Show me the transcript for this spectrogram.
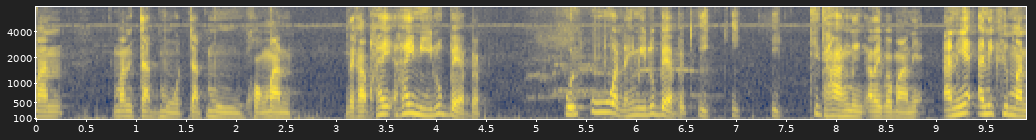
มันมันจัดหมวดจัดหมู่ของมันนะครับให้ให้มีรูปแบบแบบอ้วนๆให้มีรูปแบบแบบอีกอีกอีกทิศทางหนึ่งอะไรประมาณนี้อันนี้อันนี้คือมัน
